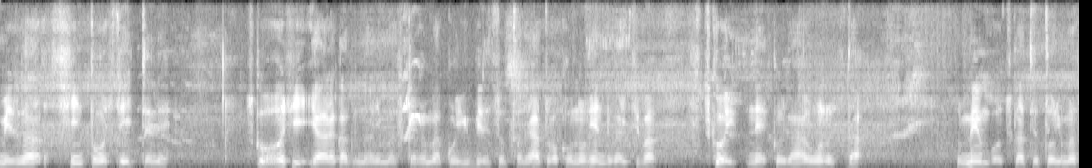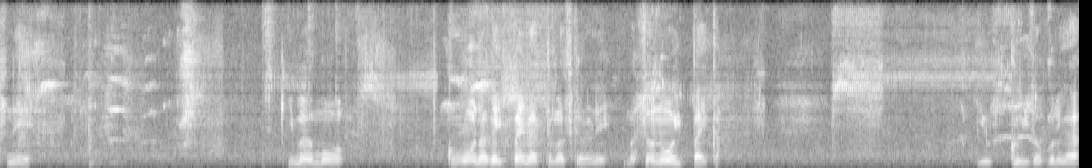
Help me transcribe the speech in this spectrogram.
水が浸透していってね少し柔らかくなりますからまあこう指でちょっとねあとはこの辺が一番しつこいねこれが顎の下。綿棒を使って取りますね。今はもうここお腹いっぱいになってますからね。まあそのおいっぱいか。ゆっくりとこれが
